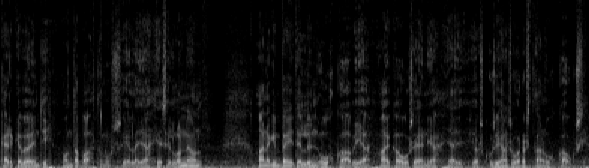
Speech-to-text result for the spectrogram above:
kärkevöinti on tapahtunut siellä ja, ja silloin ne on ainakin peitellyn uhkaavia aika usein ja, ja joskus ihan suorastaan uhkauksia.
